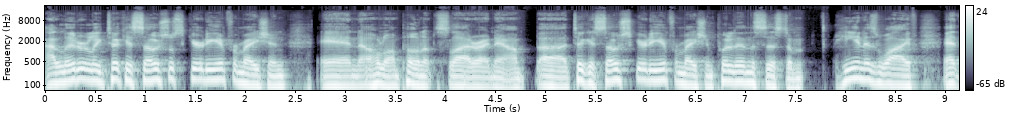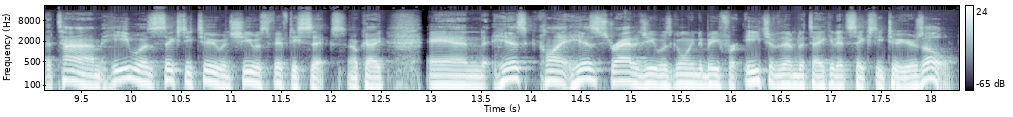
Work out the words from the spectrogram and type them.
I literally took his social security information and uh, hold on, I'm pulling up the slide right now. Uh, took his social security information, put it in the system. He and his wife at the time, he was 62 and she was 56. Okay, and his client, his strategy was going to be for each of them to take it at 62 years old.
